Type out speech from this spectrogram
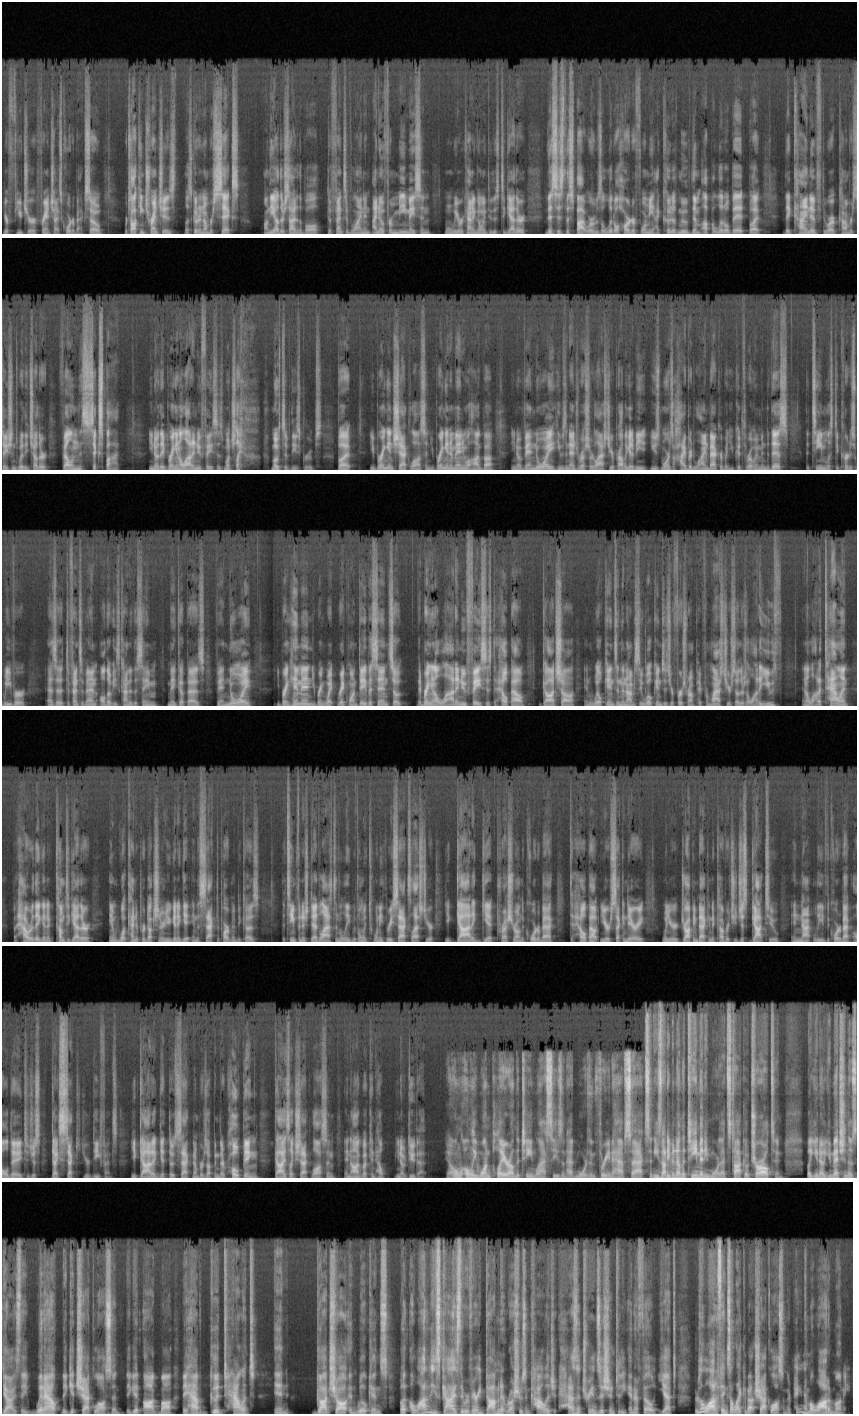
your future franchise quarterback. So we're talking trenches. Let's go to number six. On the other side of the ball, defensive line. And I know for me, Mason, when we were kind of going through this together, this is the spot where it was a little harder for me. I could have moved them up a little bit, but they kind of, through our conversations with each other, fell in the sixth spot. You know, they bring in a lot of new faces, much like most of these groups. But you bring in Shaq Lawson, you bring in Emmanuel Ogbah. You know, Van Noy, he was an edge rusher last year, probably going to be used more as a hybrid linebacker, but you could throw him into this. The team listed Curtis Weaver as a defensive end, although he's kind of the same makeup as Van Noy. You bring him in, you bring Ra- Raekwon Davis in. So they bring in a lot of new faces to help out Godchaux and Wilkins. And then obviously, Wilkins is your first round pick from last year. So there's a lot of youth and a lot of talent. But how are they going to come together? And what kind of production are you going to get in the sack department? Because the team finished dead last in the league with only 23 sacks last year. You got to get pressure on the quarterback to help out your secondary when you're dropping back into coverage. You just got to and not leave the quarterback all day to just dissect your defense. You got to get those sack numbers up, and they're hoping guys like Shaq Lawson and Ogbah can help, you know, do that. Yeah, only one player on the team last season had more than three and a half sacks, and he's not even on the team anymore. That's Taco Charlton. But you know, you mentioned those guys. They went out, they get Shaq Lawson, they get Ogbah, they have good talent in Godchaux and Wilkins. But a lot of these guys, they were very dominant rushers in college. It hasn't transitioned to the NFL yet. There's a lot of things I like about Shaq Lawson. They're paying him a lot of money.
